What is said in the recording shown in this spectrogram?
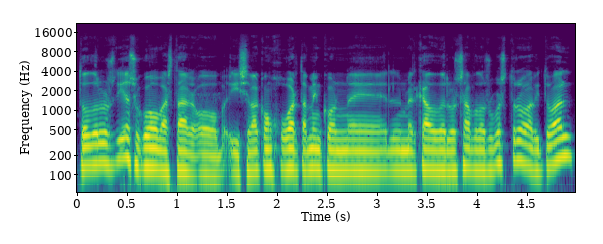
todos los días o cómo va a estar? O, ¿Y se va a conjugar también con el mercado de los sábados vuestro habitual?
